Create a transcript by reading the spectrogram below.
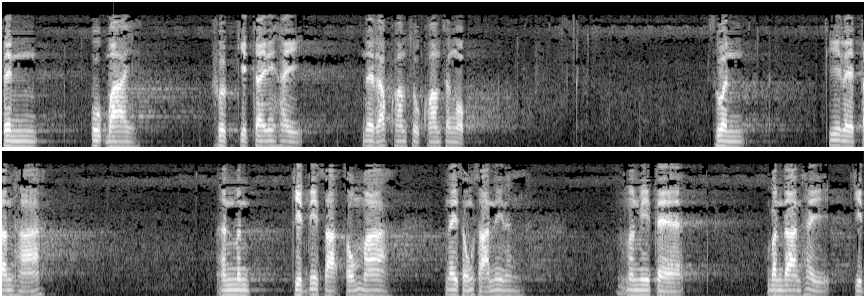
เป็นอุบาย ฝึกจิตใจนี้ให้ได้รับความสุขความสงบ ส่วนกิเลสตัณหา อันมันจิตนี่สะสมมาในสงสารนี่นั่นมันมีแต่บันดาลให้จิต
